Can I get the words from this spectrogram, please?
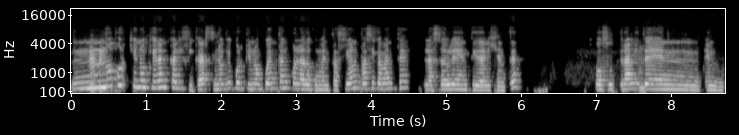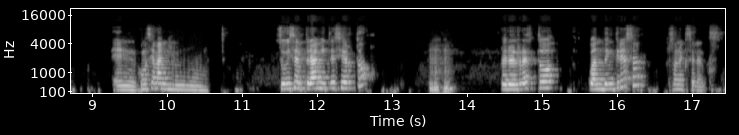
no porque no quieran calificar, sino que porque no cuentan con la documentación, básicamente la cédula de identidad vigente o su trámite en, en, ¿cómo se llama? su visa en trámite, ¿cierto? Pero el resto, cuando ingresan, son excelentes.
